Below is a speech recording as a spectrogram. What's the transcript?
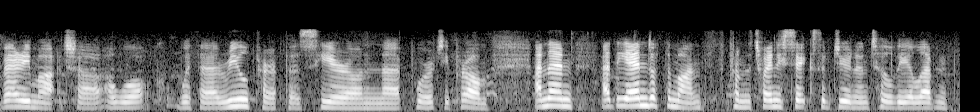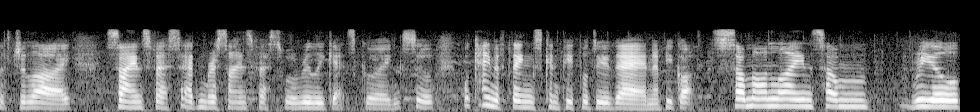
very much a walk with a real purpose here on uh, Porty Prom. And then at the end of the month, from the 26th of June until the 11th of July, Science Fest, Edinburgh Science Festival really gets going. So, what kind of things can people do then? Have you got some online, some real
